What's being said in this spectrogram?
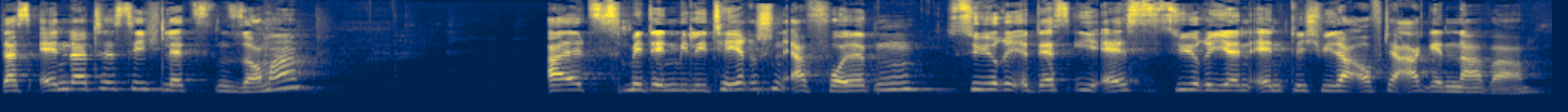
Das änderte sich letzten Sommer, als mit den militärischen Erfolgen des IS Syrien endlich wieder auf der Agenda war.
